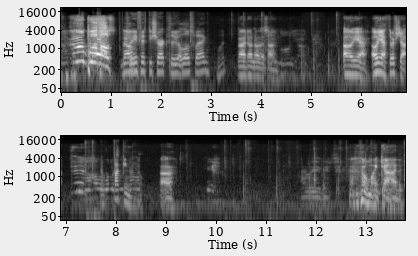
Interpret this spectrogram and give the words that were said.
my Ooh, balls! No. 350 shark through yellow swag. What? No, I don't know the song. Oh, yeah. Oh, yeah, Thrift Shop. Oh, fucking hell. Uh-uh. Oh my god.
